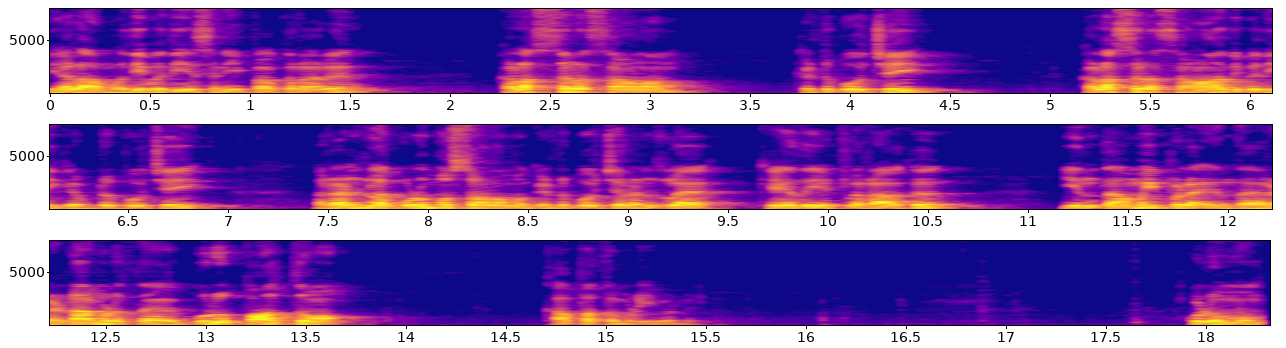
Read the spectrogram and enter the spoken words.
ஏழாம் அதிபதியை சனி பார்க்குறாரு. கலசர சாணம் கெட்டுப்போச்சு. கலசர சனாதிபதி கெட்டுப்போச்சே. ரெண்டில் குடும்பஸ்தானமும் கெட்டு கெட்டுப்போச்சு. ரெண்டில் கேது எட்டில் ராகு இந்த அமைப்பில் இந்த ரெண்டாம் இடத்தை குரு பார்த்தும் காப்பாற்ற முடியவில்லை. குடும்பம்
